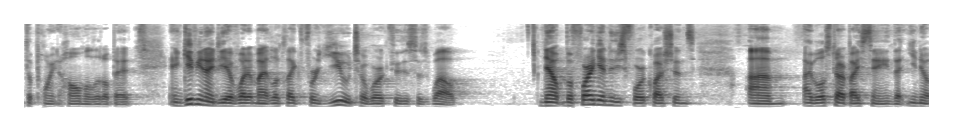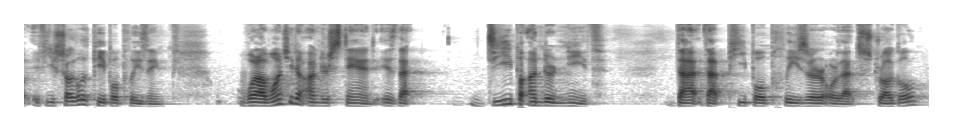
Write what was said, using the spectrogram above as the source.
the point home a little bit and give you an idea of what it might look like for you to work through this as well. Now, before I get into these four questions, um, I will start by saying that, you know, if you struggle with people pleasing, what I want you to understand is that deep underneath that, that people pleaser or that struggle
